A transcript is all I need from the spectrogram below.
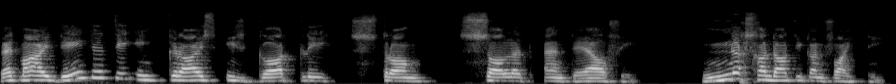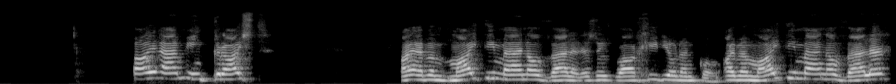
that my identity in Christ is godly, strong, solid and healthy niks gaan daartoe kan fight nie. I am in Christ. I am a mighty man of valor. Dis waar Gideon inkom. I'm a mighty man of valor,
